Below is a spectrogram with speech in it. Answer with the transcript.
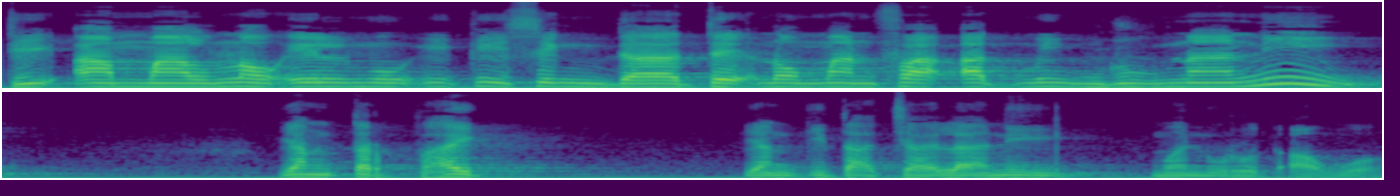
diamalno ilmu iki sing dadekno manfaat minggunani yang terbaik yang kita jalani menurut Allah.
